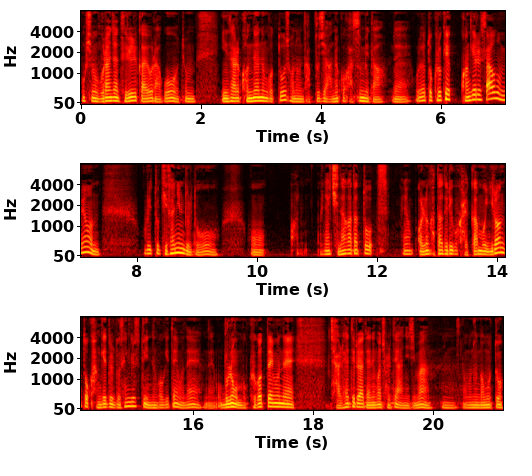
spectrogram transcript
혹시 뭐 물 한 잔 드릴까요? 라고 좀 인사를 건네는 것도 저는 나쁘지 않을 것 같습니다. 네. 우리가 또 그렇게 관계를 쌓아놓으면 우리 또 기사님들도, 어, 그냥 지나가다 또 그냥 얼른 갖다 드리고 갈까 뭐 이런 또 관계들도 생길 수도 있는 거기 때문에 네, 뭐 물론 뭐 그것 때문에 잘 해드려야 되는 건 절대 아니지만 음, 오늘 너무 또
